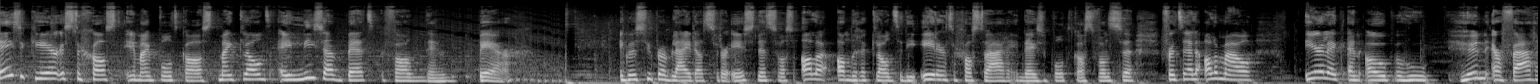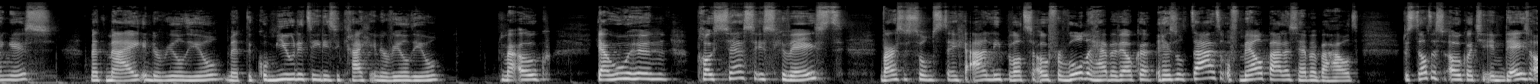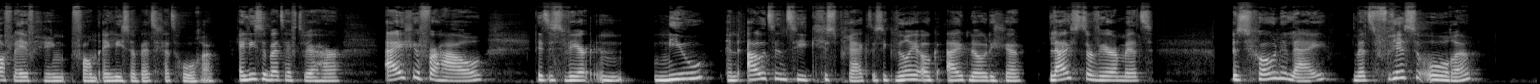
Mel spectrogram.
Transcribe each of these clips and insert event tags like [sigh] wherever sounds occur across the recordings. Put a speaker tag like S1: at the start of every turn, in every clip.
S1: Deze keer is de gast in mijn podcast mijn klant Elisabeth van den Berg. Ik ben super blij dat ze er is, net zoals alle andere klanten die eerder te gast waren in deze podcast. Want ze vertellen allemaal eerlijk en open hoe hun ervaring is met mij in de Real Deal, met de community die ze krijgen in de Real Deal. Maar ook ja, hoe hun proces is geweest, waar ze soms tegenaan liepen, wat ze overwonnen hebben, welke resultaten of mijlpalen ze hebben behaald. Dus dat is ook wat je in deze aflevering van Elisabeth gaat horen. Elisabeth heeft weer haar eigen verhaal. Dit is weer een nieuw en authentiek gesprek. Dus ik wil je ook uitnodigen. Luister weer met een schone lei, met frisse oren.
